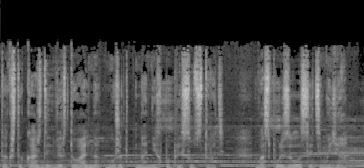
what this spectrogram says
так что каждый виртуально может на них поприсутствовать. Воспользовалась этим и я –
